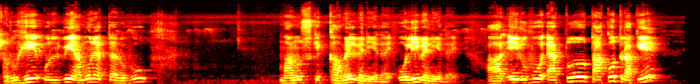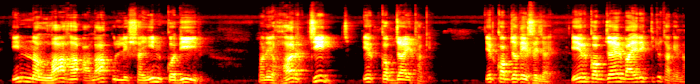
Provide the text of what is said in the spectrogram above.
রুহে উলবি এমন একটা রুহু মানুষকে কামেল বানিয়ে দেয় অলি বানিয়ে দেয় আর এই রুহু এত তাকত রাখে ইন্নাল্লাহ আলা কুল্লি শাহিন কদির। মানে হর চিজ এর কবজায় থাকে। এর কবজাতে এসে যায়। এর কবজায়ের বাইরে কিছু থাকে না।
